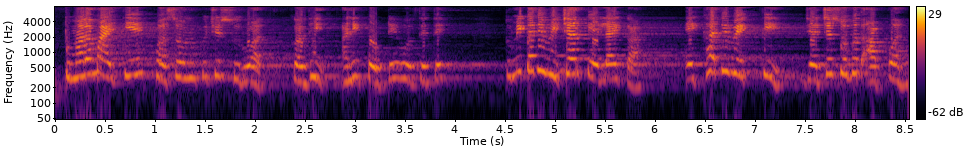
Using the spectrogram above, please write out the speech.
तुम्हाला माहिती आहे फसवणुकीची सुरुवात कधी आणि कोठे होते ते? तुम्ही कधी विचार केलाय का? एखादी व्यक्ती ज्याच्यासोबत आपण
